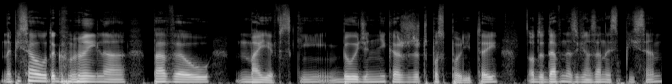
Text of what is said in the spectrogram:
Napisał tego maila Paweł Majewski, były dziennikarz Rzeczpospolitej, od dawna związany z pisem,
